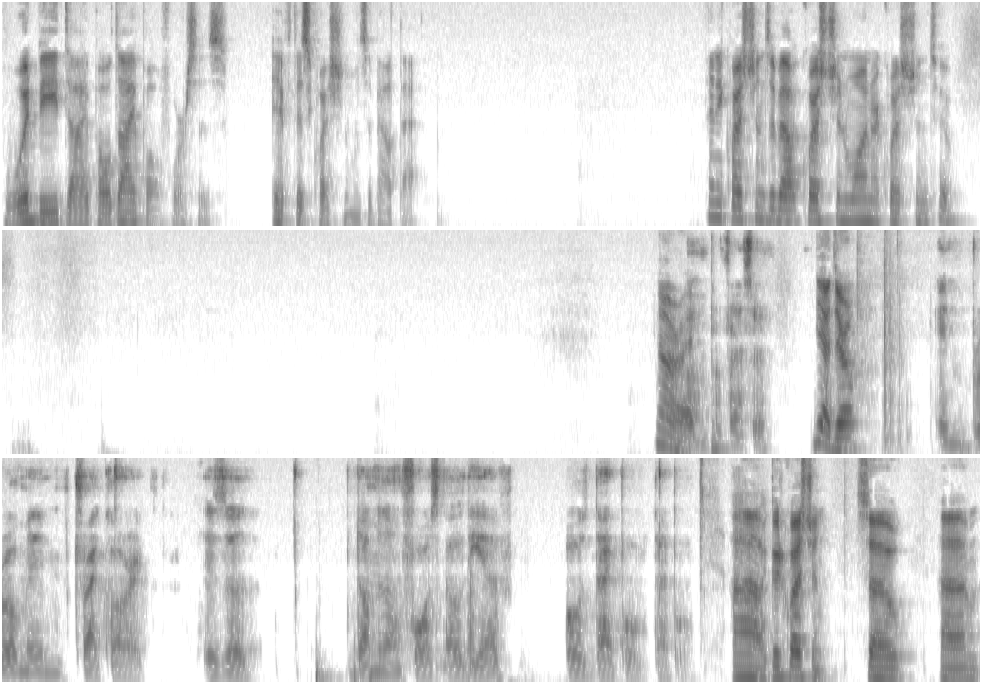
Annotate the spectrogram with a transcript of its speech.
would be dipole-dipole forces, if this question was about that. Any questions about question one or question two? All right. Um, Professor, Yeah, Daryl. in bromine trichloride, is a dominant force LDF or is dipole dipole? Ah, good question. So um,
